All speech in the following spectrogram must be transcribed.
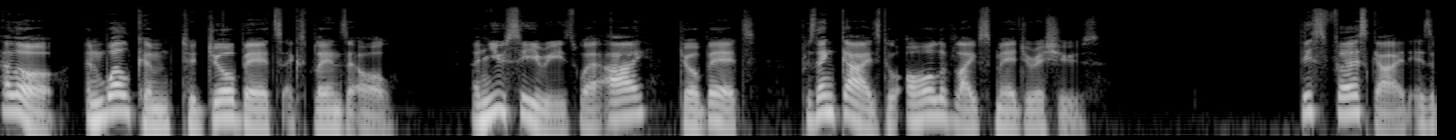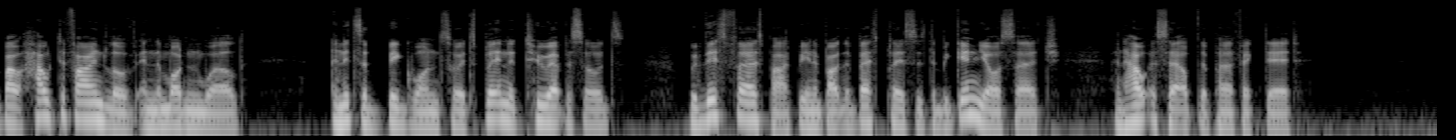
Hello, and welcome to Joe Bates Explains It All, a new series where I, Joe Bates, present guides to all of life's major issues. This first guide is about how to find love in the modern world, and it's a big one, so it's split into two episodes, with this first part being about the best places to begin your search and how to set up the perfect date.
